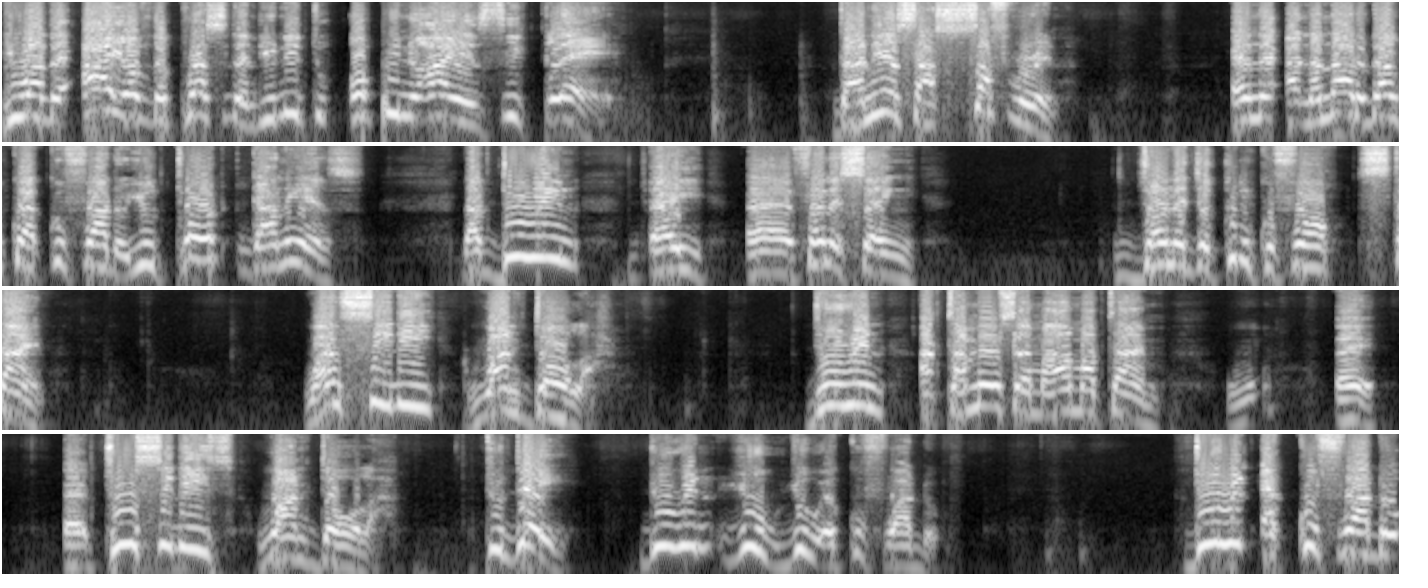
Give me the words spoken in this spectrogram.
You are the eye of the president. You need to open your eye and see clear. Ghanaians are suffering. And another danko akufo-addo you told ghanaians that during a uh, friend is saying john agyekum kufuor's time one cedi one dollar. During Atamir's and Mahama time, uh, uh, two cedis, one dollar. Today, during you, you Akufo-Addo, during Akufo-Addo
